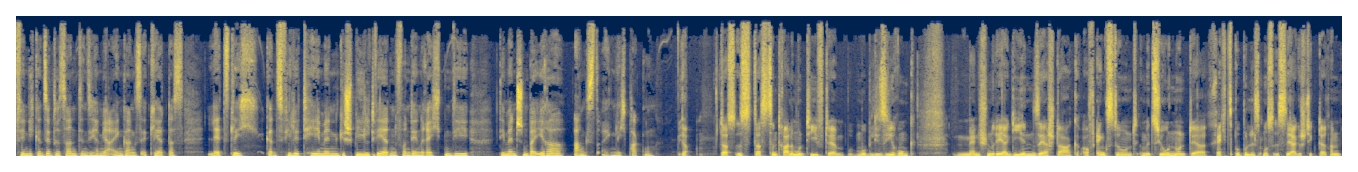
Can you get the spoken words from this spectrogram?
finde ich ganz interessant, denn Sie haben ja eingangs erklärt, dass letztlich ganz viele Themen gespielt werden von den Rechten, die die Menschen bei ihrer Angst eigentlich packen. Ja, das ist das zentrale Motiv der Mobilisierung. Menschen reagieren sehr stark auf Ängste und Emotionen und der Rechtspopulismus ist sehr geschickt daran,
